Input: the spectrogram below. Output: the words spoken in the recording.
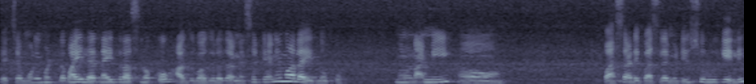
त्याच्यामुळे म्हटलं महिलांनाही त्रास नको आजूबाजूला जाण्यासाठी आणि मलाही नको. म्हणून आम्ही पाच साडेपाचला मिटिंग सुरू केली.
